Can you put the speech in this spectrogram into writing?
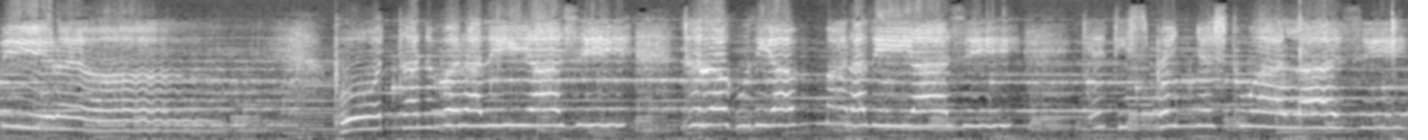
πήρεα Που όταν βραδιάζει τραγουδιά μαραδιάζει και τις πένιες του αλλάζει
